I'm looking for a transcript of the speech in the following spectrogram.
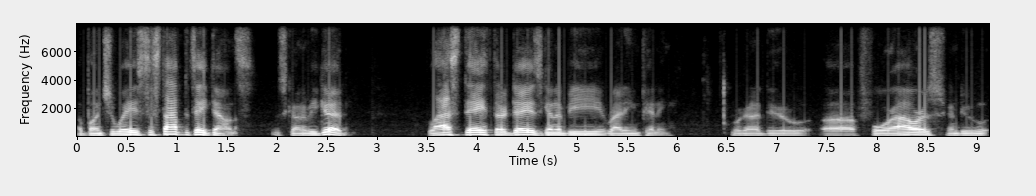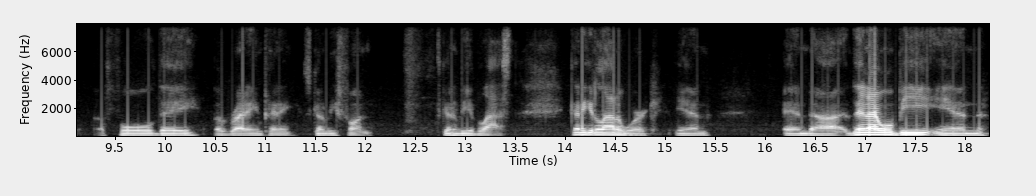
a bunch of ways to stop the takedowns. It's going to be good. Last day, third day is going to be riding and pinning. We're going to do uh, four hours. We're going to do a full day of riding and pinning. It's going to be fun. It's going to be a blast. Going to get a lot of work in. And uh, then I will be in.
